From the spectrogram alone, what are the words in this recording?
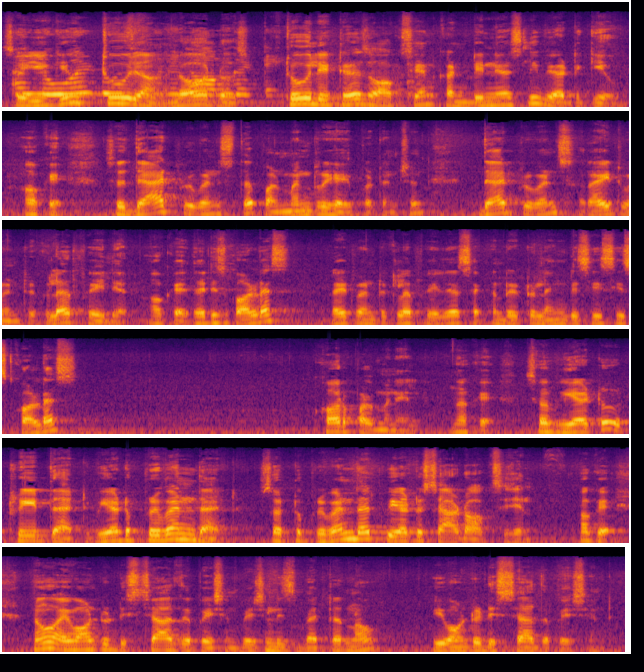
So A you give two dose lower dose, time. two liters oxygen continuously we have to give. Okay. So that prevents the pulmonary hypertension. That prevents right ventricular failure. Okay. That is called as right ventricular failure secondary to lung disease is called as cor pulmonale. Okay, so we have to treat that. We have to prevent that. So to prevent that, we have to start oxygen. Okay, now I want to discharge the patient. Patient is better now. We want to discharge the patient.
